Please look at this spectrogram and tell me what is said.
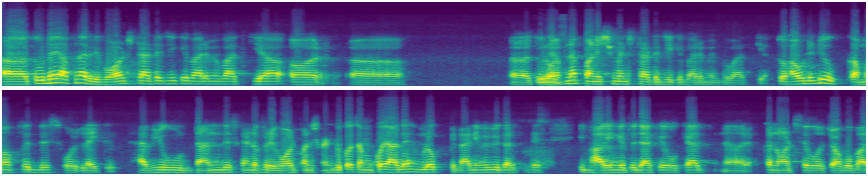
uh, तूने अपना रिवॉर्ड स्ट्रैटेजी के बारे में बात किया और तूने अपना पनिशमेंट स्ट्रैटेजी के बारे में बात किया। तो how did you come up with this whole like have you done this kind of reward punishment because हमको याद है हम लोग पिलानी में भी करते थे कि भागेंगे तो जाके वो क्या कनॉट से वो चौको बार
